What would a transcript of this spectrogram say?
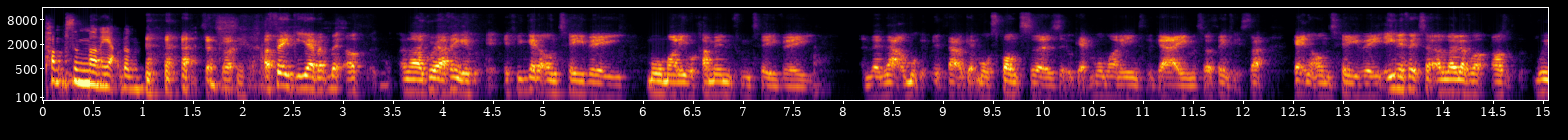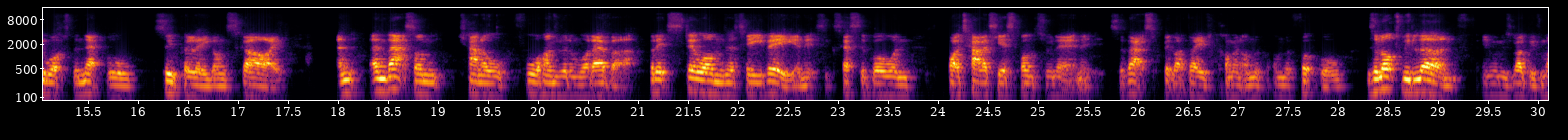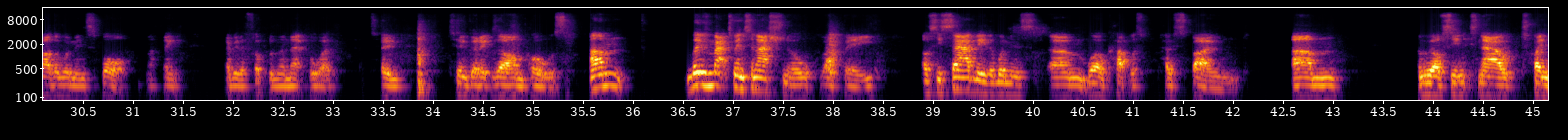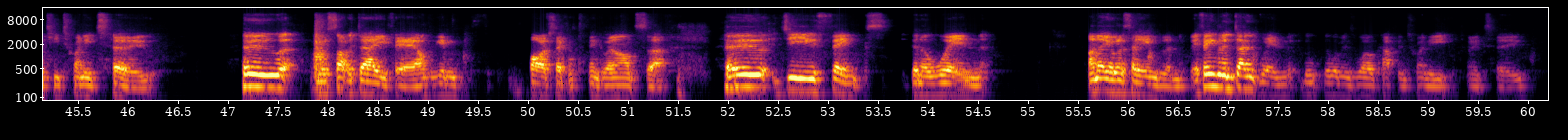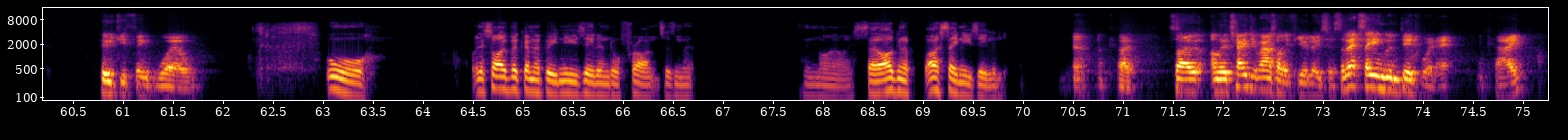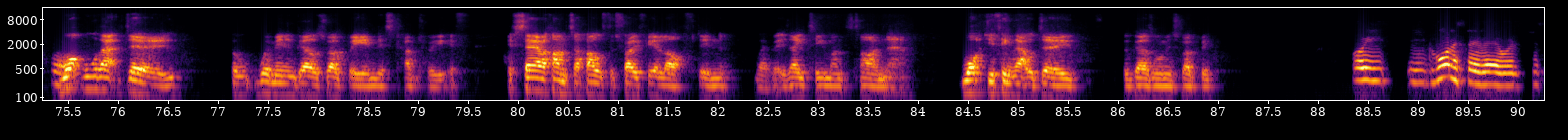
pump some money at them. right. I think yeah, but, uh, and I agree. I think if if you get it on TV, more money will come in from TV, and then that will that will get more sponsors. It will get more money into the game. So I think it's that getting it on TV, even if it's at a low level. We watch the netball Super League on Sky, and and that's on channel 400 and whatever, but it's still on the TV and it's accessible and Vitality is sponsoring it, and it, so that's a bit like Dave's comment on the on the football. There's a lot to be learned in women's rugby from other women's sport. I think maybe the football and the netball are two two good examples. Um, moving back to international rugby, obviously, sadly, the women's um, World Cup was postponed. Um, and we obviously it's now 2022. Who? We'll start with Dave here. I'll give him five seconds to think of an answer. Who do you think's going to win? I know you're going to say England. If England don't win the, the Women's World Cup in 2022, who do you think will? Oh, well, it's either going to be New Zealand or France, isn't it? In my eyes. So I'm going to, I say New Zealand. Yeah, okay. So I'm going to change it around slightly for you, Lisa. So let's say England did win it, okay? What will that do for women and girls rugby in this country if, if Sarah Hunter holds the trophy aloft in whether it is 18 months' time now? What do you think that will do for girls and women's rugby? Well, you, you'd want to say that it would just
